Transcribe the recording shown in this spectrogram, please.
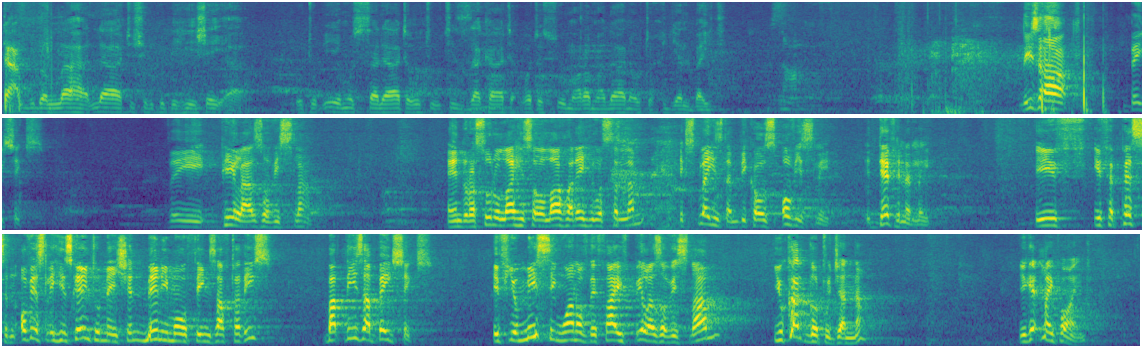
تعبد الله لا تشرك به شيئا وتقيم الصلاة وتؤتي الزكاة وتصوم رمضان وتحج البيت These are basics, the pillars of Islam. And Rasulullah wasallam explains them because obviously, definitely, if, if a person, obviously he's going to mention many more things after this, but these are basics. If you're missing one of the five pillars of Islam, you can't go to Jannah. You get my point?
